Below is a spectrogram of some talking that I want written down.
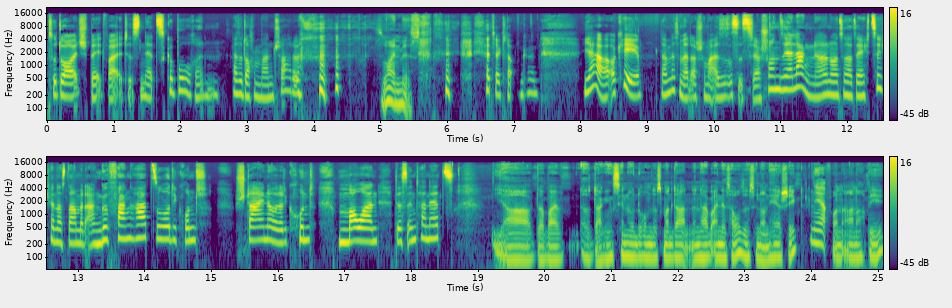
zu Deutsch weltweites Netz, geboren. Also doch ein Mann, schade. so ein Mist. Hätte ja klappen können. Ja, okay. Dann wissen wir das schon mal. Also es ist ja schon sehr lang, ne? 1960, wenn das damit angefangen hat, so die Grundsteine oder die Grundmauern des Internets. Ja, dabei, also da ging es ja nur darum, dass man Daten innerhalb eines Hauses hin und her schickt, Ja. von A nach B.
